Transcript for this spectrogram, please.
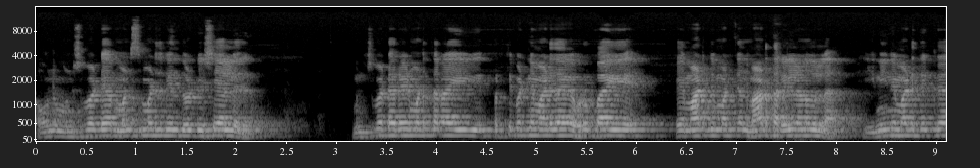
ಅವನು ಮುನ್ಸಿಪಾಲ್ಟಿ ಅವ್ರು ಮನಸ್ಸು ಮಾಡಿದ್ರೆ ಏನು ದೊಡ್ಡ ವಿಷಯ ಅಲ್ಲ ಇದು. ಮುನ್ಸಿಪಾಲ್ಟಿ ಅವ್ರು ಏನು ಮಾಡ್ತಾರೆ, ಈ ಪ್ರತಿಭಟನೆ ಮಾಡಿದಾಗ ಹುರುಪಾಗಿ, ಏ, ಮಾಡ್ತೀವಿ ಮಾಡ್ತೀವಿ ಅಂತ ಮಾಡ್ತಾರೆ, ಇಲ್ಲ ಅನ್ನೋದಿಲ್ಲ. ಈಗ ನೀನೇ ಮಾಡಿದ್ದಕ್ಕೆ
